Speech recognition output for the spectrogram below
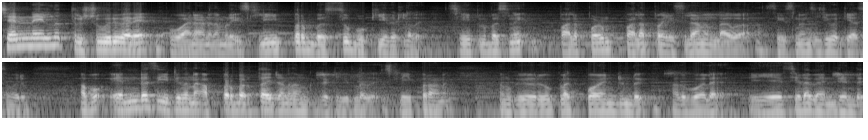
ചെന്നൈയിൽ നിന്ന് തൃശ്ശൂർ വരെ പോകാനാണ് നമ്മൾ ഈ സ്ലീപ്പർ ബസ് ബുക്ക് ചെയ്തിട്ടുള്ളത്. സ്ലീപ്പർ ബസ്സിന് പലപ്പോഴും പല പ്രൈസിലാണ് ഉണ്ടാവുക. സീസൺ അനുസരിച്ച് വ്യത്യാസം വരും. അപ്പോൾ എന്റെ സീറ്റ് തന്നെ അപ്പർ ബർത്ത് ആയിട്ടാണ് നമുക്ക് കിട്ടിയിട്ടുള്ളത്. സ്ലീപ്പറാണ് നമുക്ക് ഒരു പ്ലഗ് പോയിന്റ് ഉണ്ട്. അതുപോലെ എ സിയുടെ വെന്റ് ഉണ്ട്.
